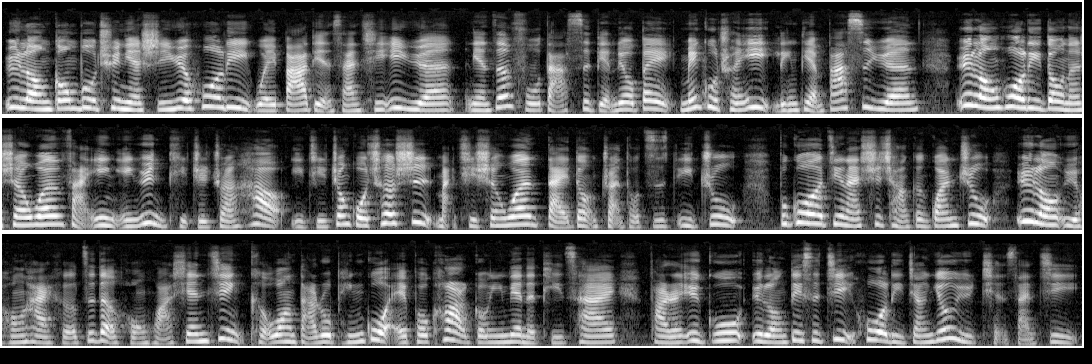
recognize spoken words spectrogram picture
裕隆公布去年十一月获利为八点三七亿元，年增幅达四点六倍，每股纯益零点八四元。裕隆获利动能升温，反映营运体质转好，以及中国车市买气升温，带动转投资挹注。不过，近来市场更关注裕隆与鸿海合资的鸿华先进，渴望打入苹果 Apple Car 供应链的题材。法人预估裕隆第四季获利将优于前三季。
